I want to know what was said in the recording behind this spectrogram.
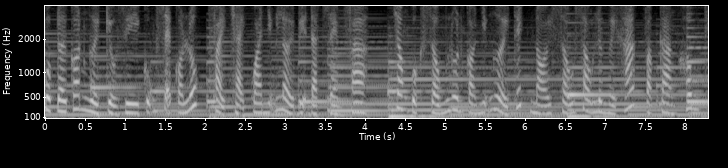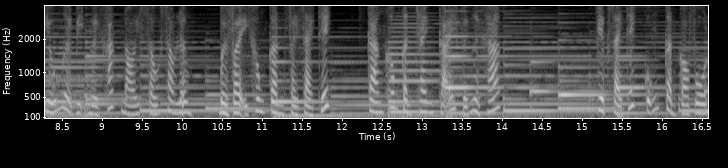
Cuộc đời con người kiểu gì cũng sẽ có lúc phải trải qua những lời bịa đặt dèm pha. Trong cuộc sống luôn có những người thích nói xấu sau lưng người khác và càng không thiếu người bị người khác nói xấu sau lưng. Bởi vậy không cần phải giải thích, càng không cần tranh cãi với người khác. Việc giải thích cũng cần có vốn,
